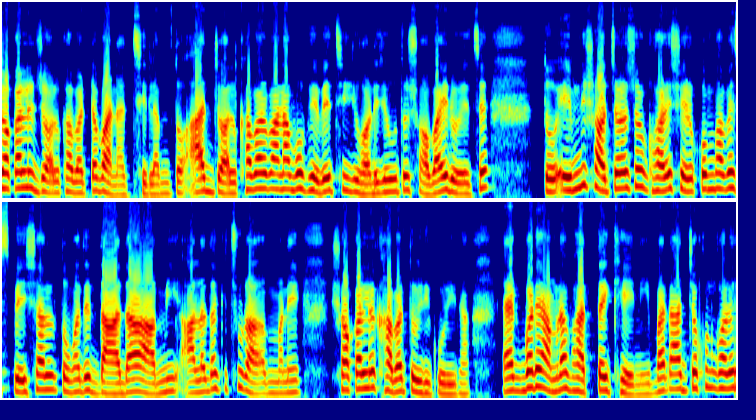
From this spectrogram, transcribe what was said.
সকালের জলখাবারটা বানাচ্ছিলাম। তো আজ জলখাবার বানাবো ভেবেছি ঘরে যেহেতু সবাই রয়েছে। তো এমনি সচরাচর ঘরে সেরকমভাবে স্পেশাল তোমাদের দাদা আমি আলাদা কিছু মানে সকালের খাবার তৈরি করি না। একবারে আমরা ভাতটাই খেয়ে নিই। বাট আজ যখন ঘরে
